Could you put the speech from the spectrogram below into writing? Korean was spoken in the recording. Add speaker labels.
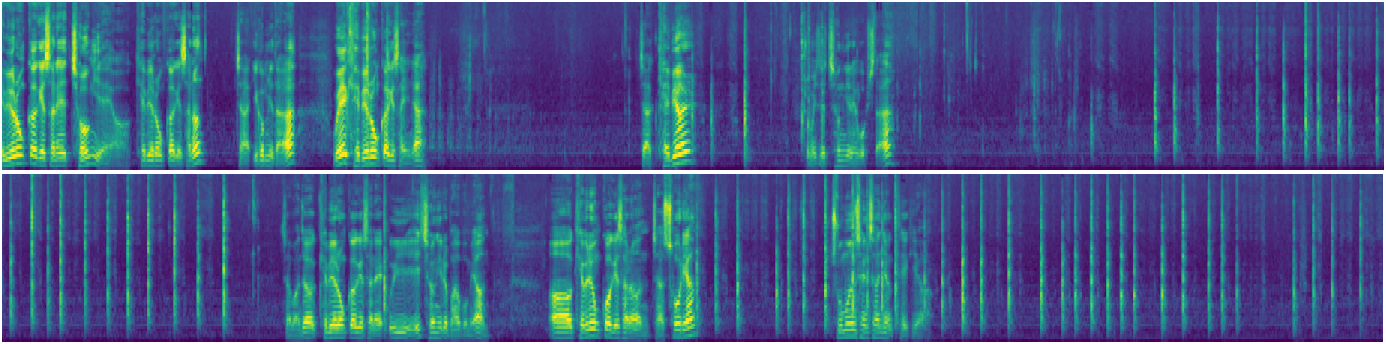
Speaker 1: 개별 원가 계산의 정의예요. 개별 원가 계산은 자 이겁니다. 왜 개별 원가 계산이냐? 자 개별 좀 이제 정리를 해봅시다. 자 먼저 개별 원가 계산의 의 정의를 봐보면 어, 개별 원가 계산은 자 소량 주문 생산 형태 기업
